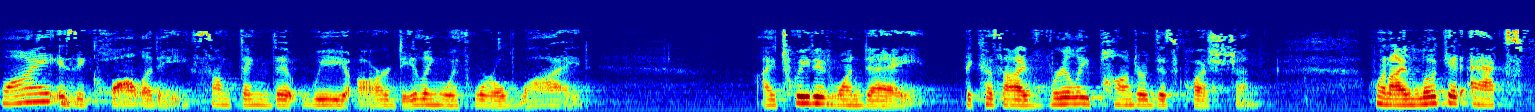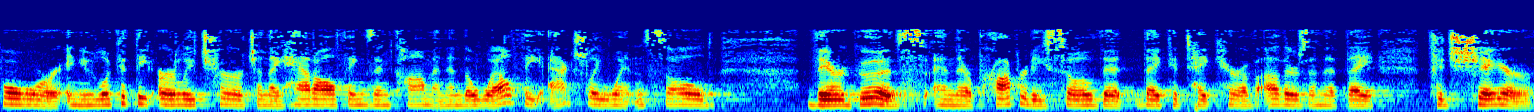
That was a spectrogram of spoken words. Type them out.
Why is equality something that we are dealing with worldwide? I tweeted one day because I've really pondered this question when I look at Acts 4 and you look at the early church and they had all things in common and the wealthy actually went and sold their goods and their property so that they could take care of others and that they could share.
